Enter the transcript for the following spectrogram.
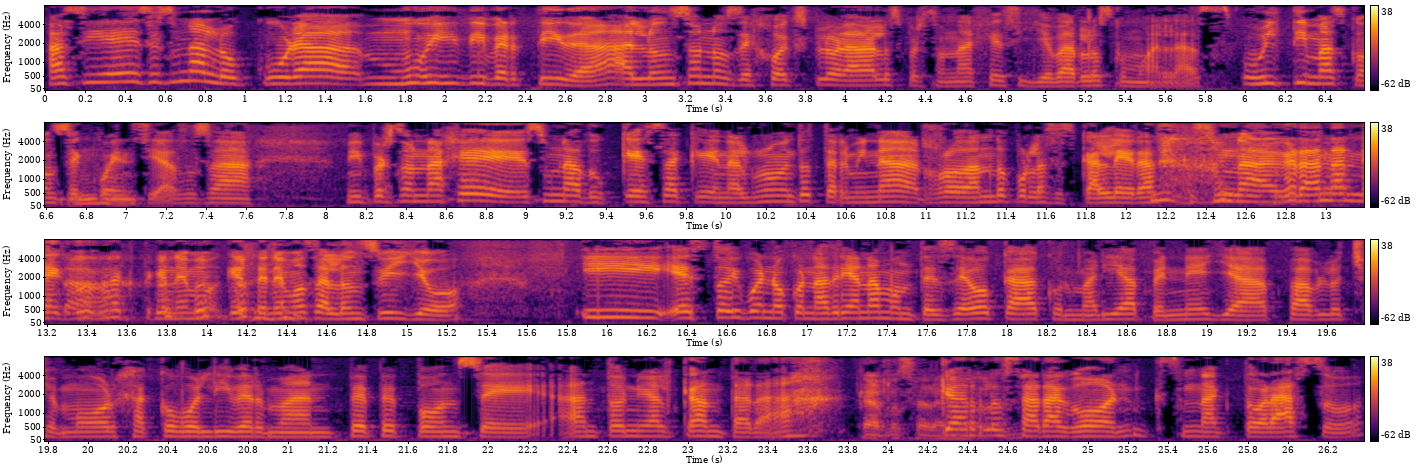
Así es, es una locura muy divertida. Alonso nos dejó explorar a los personajes y llevarlos como a las últimas consecuencias. O sea, mi personaje es una duquesa que en algún momento termina rodando por las escaleras. es una gran anécdota que tenemos, que tenemos Alonso y yo. Y estoy, bueno, con Adriana Montes de Oca, con María Penella, Pablo Chemor, Jacobo Lieberman, Pepe Ponce, Antonio Alcántara. Carlos Aragón. Carlos Aragón, que es un actorazo.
